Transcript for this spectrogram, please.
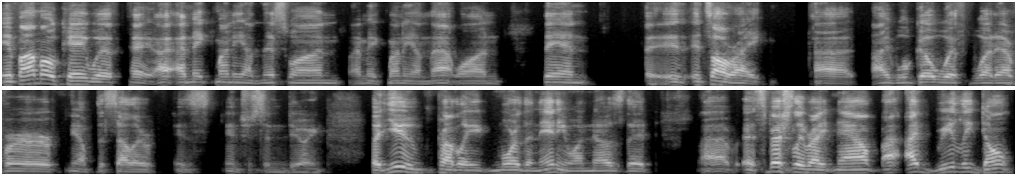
If I'm okay with, hey, I, I make money on this one, I make money on that one, then it, it's all right. Uh, I will go with whatever you know the seller is interested in doing. But you probably more than anyone knows that, uh, especially right now, I, I really don't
